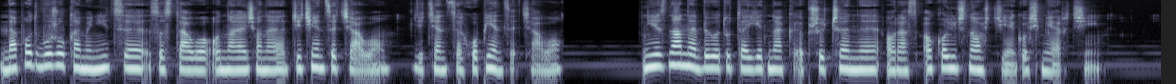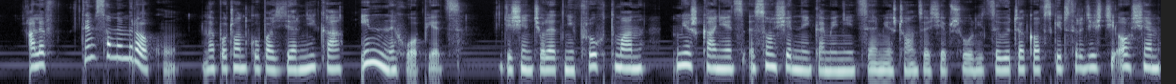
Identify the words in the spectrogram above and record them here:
na podwórzu kamienicy zostało odnalezione dziecięce ciało, dziecięce chłopięce ciało. Nieznane były tutaj jednak przyczyny oraz okoliczności jego śmierci. Ale w w tym samym roku, na początku października, inny chłopiec, dziesięcioletni Fruchtman, mieszkaniec sąsiedniej kamienicy mieszczącej się przy ulicy Łyczakowskiej 48,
